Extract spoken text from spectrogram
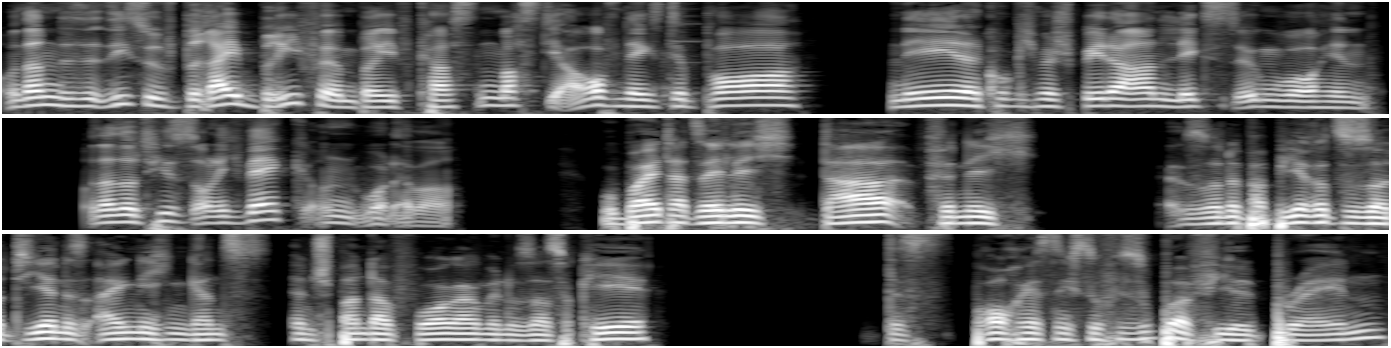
und dann siehst du drei Briefe im Briefkasten, machst die auf und denkst dir, boah, nee, dann gucke ich mir später an, legst es irgendwo hin. und dann sortierst du es auch nicht weg und whatever. Wobei tatsächlich, da finde ich, so eine Papiere zu sortieren, ist eigentlich ein ganz entspannter Vorgang, wenn du sagst, okay, das braucht jetzt nicht so super viel Brain.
